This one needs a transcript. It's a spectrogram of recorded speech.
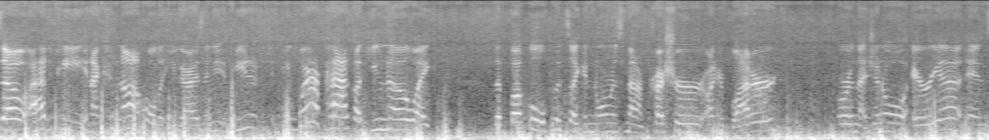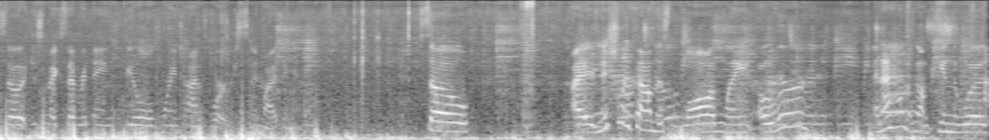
So, I had to pee and I could not hold it, you guys. And if you, if you wear a pack, like you know, like the buckle puts like enormous amount of pressure on your bladder or in that general area, and so it just makes everything feel 20 times worse, in my opinion. So, I initially found this log laying over, and I haven't gone pee in the woods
